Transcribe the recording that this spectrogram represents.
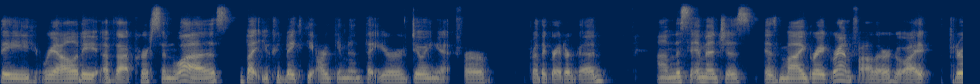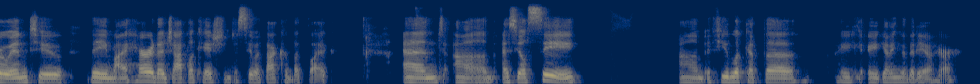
the reality of that person was, but you could make the argument that you're doing it for for the greater good. Um, this image is is my great grandfather, who I threw into the MyHeritage application to see what that could look like. And um, as you'll see, um, if you look at the, are you, are you getting the video here?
